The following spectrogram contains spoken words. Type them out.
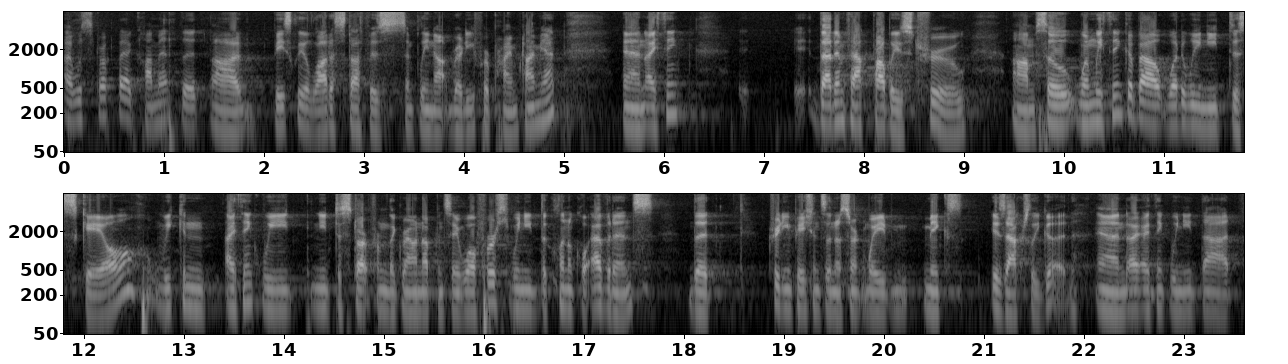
I was struck by a comment that uh, basically a lot of stuff is simply not ready for prime time yet. And I think that in fact probably is true. Um, so when we think about what do we need to scale, we can, I think we need to start from the ground up and say, well, first we need the clinical evidence that treating patients in a certain way makes is actually good. And I, I think we need that.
